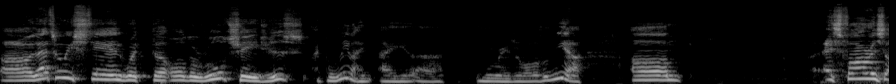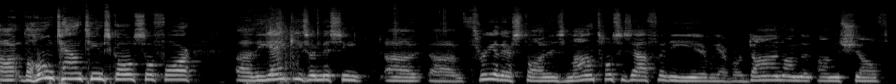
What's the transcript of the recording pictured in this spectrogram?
uh, that's where we stand with uh, all the rule changes. I believe I, I uh, enumerated all of them. Yeah. Um, as far as uh, the hometown teams go so far, uh, the Yankees are missing uh, um, three of their starters. Montas is out for the year. We have Rodon on the on the shelf,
